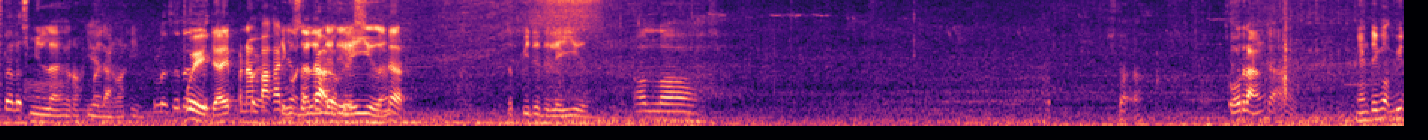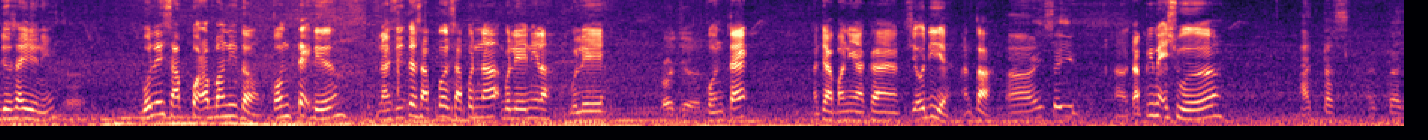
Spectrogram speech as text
tak Bismillahirrahmanirrahim. Take- dari penampakannya Tengok dalam sedap dia loh ada guys layer, eh. Bener Tepi dia ada layer. Allah Sedap lah. Korang yang tengok video saya ni boleh support abang ni tau. Contact dia. Dan cerita siapa siapa nak boleh ni lah. Boleh Roger. contact. Nanti abang ni akan COD ya hantar. Ah, ini saya Ha, tapi make sure atas atas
